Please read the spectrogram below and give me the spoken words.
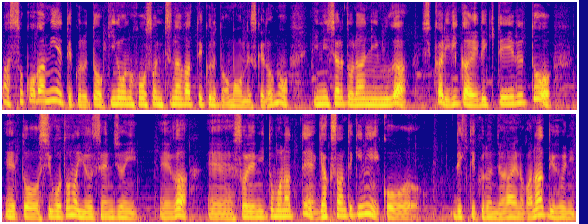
まあ、そこが見えてくると昨日の放送につながってくると思うんですけどもイニシャルとランニングがしっかり理解できていると,、えーと、仕事の優先順位が、えー、それに伴って逆算的にこうできてくるんじゃないのかなっていうふうに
